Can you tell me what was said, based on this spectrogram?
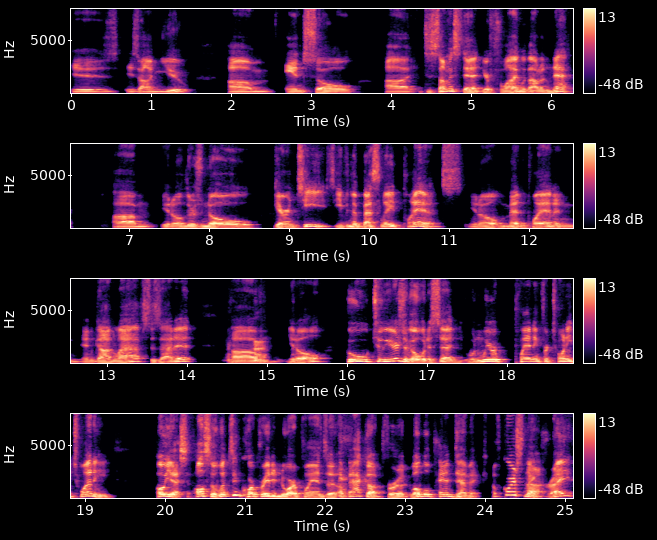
is, is on you. Um, and so uh, to some extent, you're flying without a net. Um, you know, there's no guarantees, even the best laid plans, you know, men plan and, and God laughs. Is that it? Um, you know, who two years ago would have said when we were planning for 2020, oh yes, also let's incorporate into our plans a, a backup for a global pandemic. Of course not, right?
